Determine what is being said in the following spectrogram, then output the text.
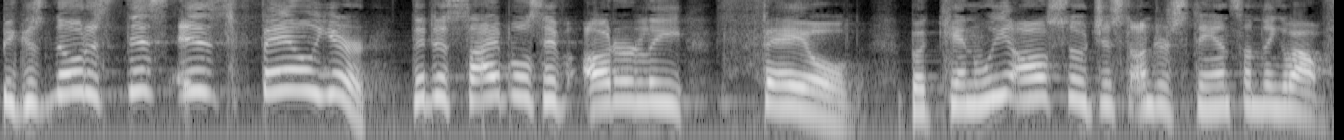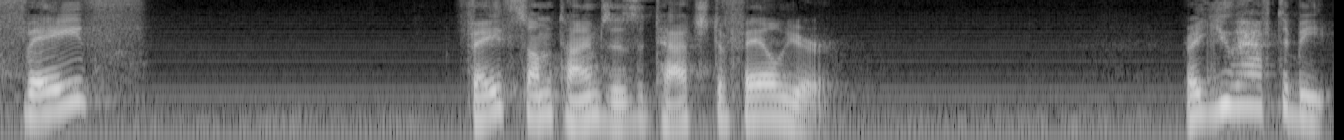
Because notice, this is failure. The disciples have utterly failed. But can we also just understand something about faith? Faith sometimes is attached to failure. Right? You have to be.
